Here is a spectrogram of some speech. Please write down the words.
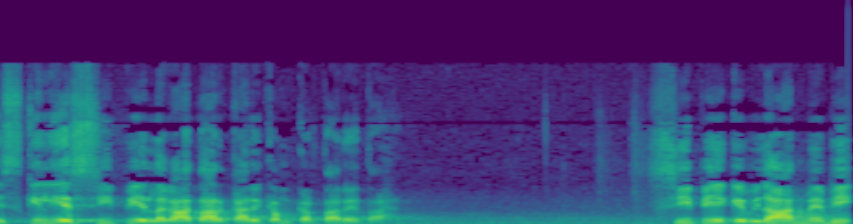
इसके लिए सीपीए लगातार कार्यक्रम करता रहता है। सीपीए के विधान में भी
